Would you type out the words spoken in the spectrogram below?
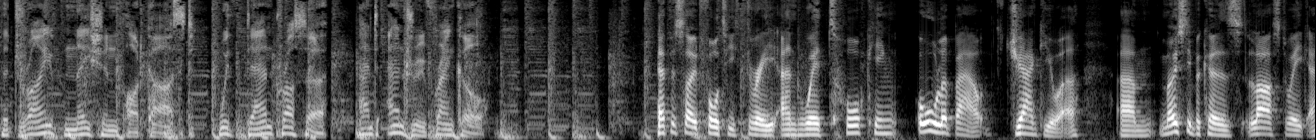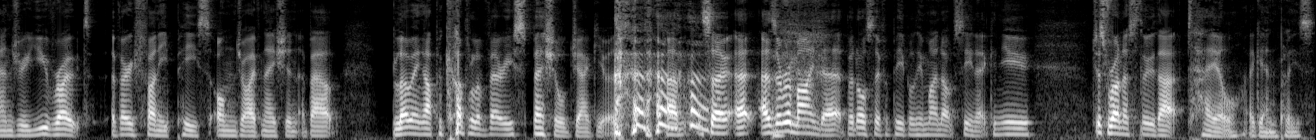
the Drive Nation podcast with Dan Prosser and Andrew Frankel. Episode 43, and we're talking all about Jaguar. Um, mostly because last week, Andrew, you wrote a very funny piece on Drive Nation about blowing up a couple of very special Jaguars. um, so, uh, as a reminder, but also for people who might not have seen it, can you just run us through that tale again, please?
